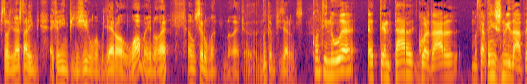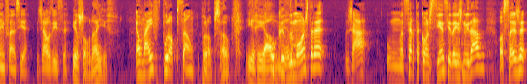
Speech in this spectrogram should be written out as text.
extraordinária estar a querer impingir uma mulher ou um homem, não é? A um ser humano, não é? Nunca me fizeram isso. Continua a tentar guardar uma certa ingenuidade da infância, já o disse. Eu sou um naif. É um naif por opção. Por opção. E realmente... O que demonstra já uma certa consciência da ingenuidade, ou seja,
